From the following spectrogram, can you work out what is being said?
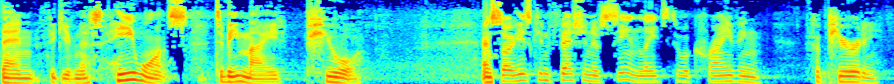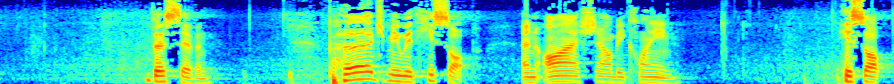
than forgiveness. He wants to be made pure. And so his confession of sin leads to a craving for purity. Verse 7 Purge me with hyssop, and I shall be clean. Hyssop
